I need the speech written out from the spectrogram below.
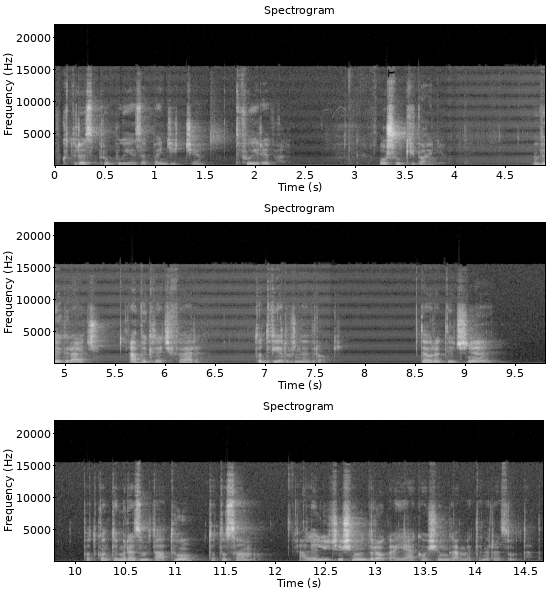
w które spróbuje zapędzić Cię Twój rywal. Oszukiwanie. Wygrać, a wygrać fair to dwie różne drogi. Teoretycznie, pod kątem rezultatu, to to samo, ale liczy się droga, jak osiągamy ten rezultat.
